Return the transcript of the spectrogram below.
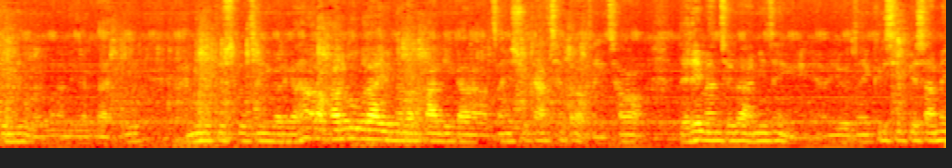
केन्द्रित भएको हुनाले गर्दाखेरि हामीले त्यस्तो चाहिँ गरेका छौँ। र अर्को कुरा यो नगरपालिका चाहिँ सुखा क्षेत्र चाहिँ छ। धेरै मान्छेहरू हामी चाहिँ यो चाहिँ कृषि पेसामै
